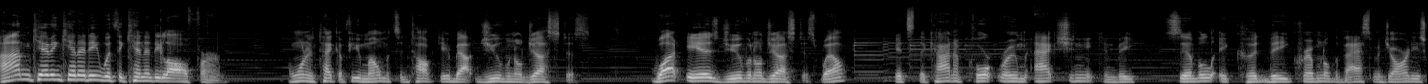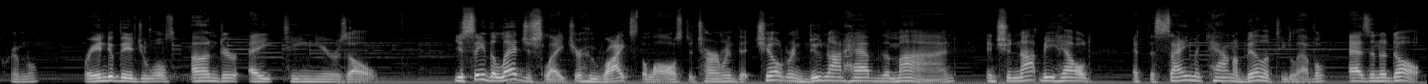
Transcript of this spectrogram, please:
I'm Kevin Kennedy with the Kennedy Law Firm. I want to take a few moments and talk to you about juvenile justice. What is juvenile justice? Well, it's the kind of courtroom action. It can be civil, it could be criminal. The vast majority is criminal for individuals under 18 years old. You see, the legislature who writes the laws determined that children do not have the mind and should not be held at the same accountability level as an adult.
